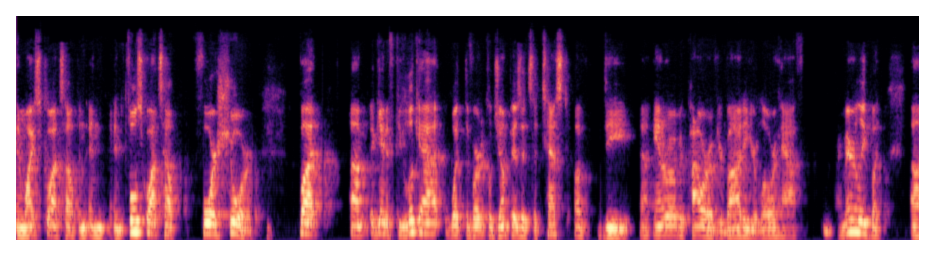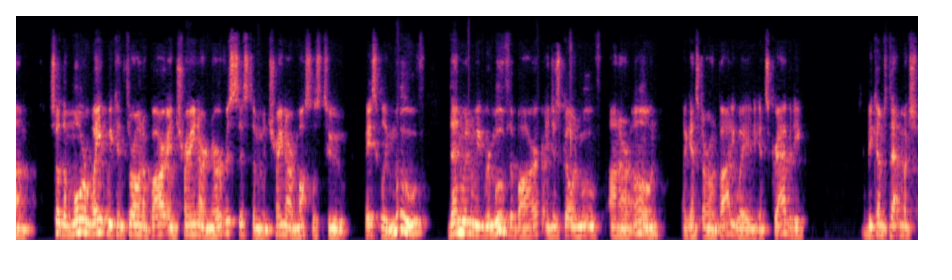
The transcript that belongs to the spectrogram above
and why squats help and, and, and full squats help for sure. But um, again, if you look at what the vertical jump is, it's a test of the uh, anaerobic power of your body, your lower half primarily. But um, so the more weight we can throw on a bar and train our nervous system and train our muscles to basically move, then when we remove the bar and just go and move on our own against our own body weight and against gravity, it becomes that much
